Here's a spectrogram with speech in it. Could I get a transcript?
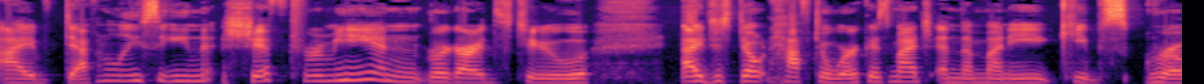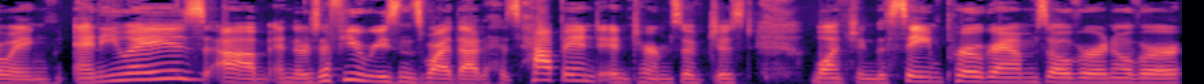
I've definitely seen shift for me in regards to I just don't have to work as much and the money keeps growing anyways. Um, and there's a few reasons why that has happened in terms of just launching the same programs over and over,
